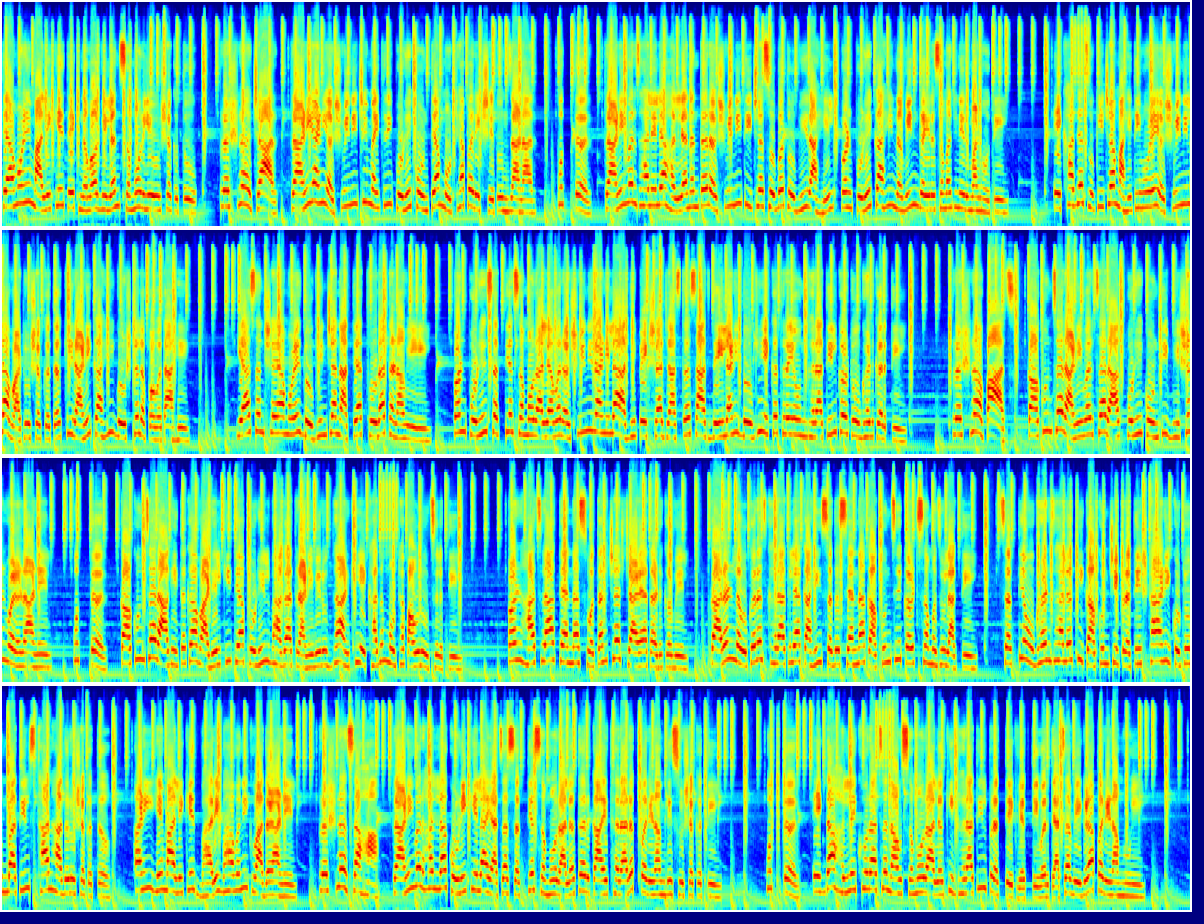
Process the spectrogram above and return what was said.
त्यामुळे मालिकेत एक नवा विलन समोर येऊ शकतो. प्रश्न चार राणी आणि अश्विनीची मैत्री पुढे कोणत्या मोठ्या परीक्षेतून जाणार? उत्तर राणीवर झालेल्या हल्ल्यानंतर अश्विनी तिच्या सोबत उभी राहील पण पुढे काही नवीन गैरसमज निर्माण होतील. एखाद्या चुकीच्या माहितीमुळे अश्विनीला वाटू शकतं की राणी काही गोष्ट लपवत आहे. या संशयामुळे दोघींच्या नात्यात थोडा तणाव येईल. पण पुढे सत्य समोर आल्यावर अश्विनी राणीला आधीपेक्षा जास्त साथ देईल आणि दोघी एकत्र येऊन घरातील कट उघड करतील. प्रश्न पाच. काकूंचा राणीवरचा राग पुढे कोणती भीषण वळण आणेल? उत्तर. काकूंचा राग इतका वाढेल की त्या पुढील भागात राणीविरुद्ध आणखी एखादं मोठं पाऊल उचलतील. पण हाच राग त्यांना स्वतःच्याच जाळ्यात अडकवेल. कारण लवकरच घरातल्या काही सदस्यांना काकूंचे कट समजू लागतील. सत्य उघड झालं की काकूंची प्रतिष्ठा आणि कुटुंबातील स्थान हादरू शकतं. आणि हे मालिकेत भारी भावनिक वादळ आणेल. प्रश्न सहा राणीवर हल्ला कोणी केला याचा सत्य समोर आलं तर काय थरारक परिणाम दिसू शकतील? उत्तर एकदा हल्लेखोराचं नाव समोर आलं की घरातील प्रत्येक व्यक्तीवर त्याचा वेगळा परिणाम होईल.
